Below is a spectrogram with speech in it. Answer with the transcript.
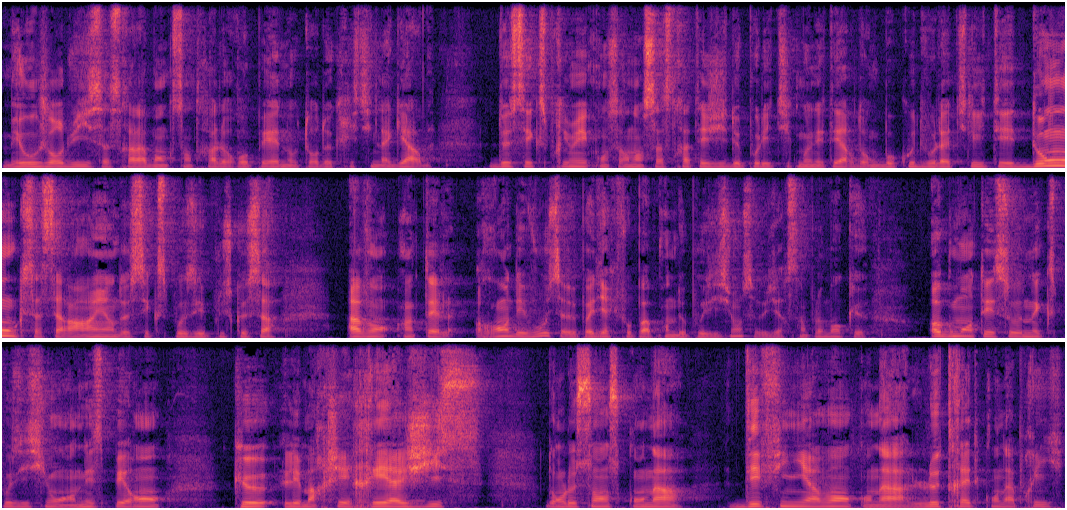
mais aujourd'hui, ça sera la Banque Centrale Européenne autour de Christine Lagarde de s'exprimer concernant sa stratégie de politique monétaire, donc beaucoup de volatilité, donc ça sert à rien de s'exposer plus que ça avant un tel rendez-vous. Ça ne veut pas dire qu'il ne faut pas prendre de position, ça veut dire simplement que augmenter son exposition en espérant que les marchés réagissent dans le sens qu'on a défini avant, qu'on a le trade qu'on a pris,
